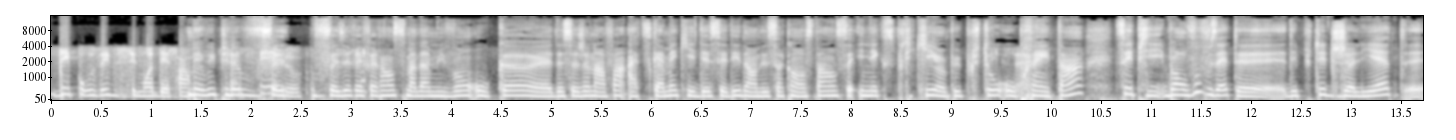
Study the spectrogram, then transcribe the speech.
déposé d'ici le mois de décembre. Ben oui, puis là, vous, vous faisiez référence, Madame Yvon, au cas euh, de ce jeune enfant à qui est décédé dans des circonstances inexpliquées un peu plus tôt au printemps. Tu sais, puis bon, vous, vous êtes euh, député de Joliette. Euh,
